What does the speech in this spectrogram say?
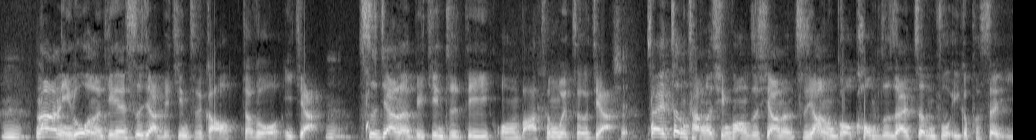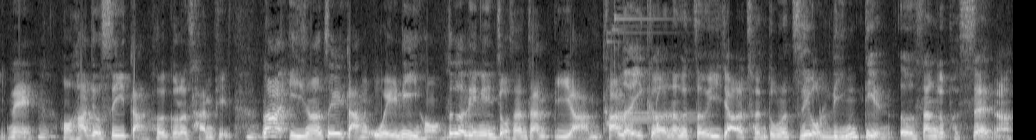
嗯，那你如果呢，今天市价比净值高，叫做溢价。嗯，市价呢比净值低，我们把它称为折价。是，在正常的情况之下呢，只要能够控制在正负一个 percent 以内，哦，它就是一档合格的产品。那以呢这一档为例，哈，这个零零九三三 B 啊，它的一个那个折溢价的程度呢，只有零点二三个 percent 啊，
